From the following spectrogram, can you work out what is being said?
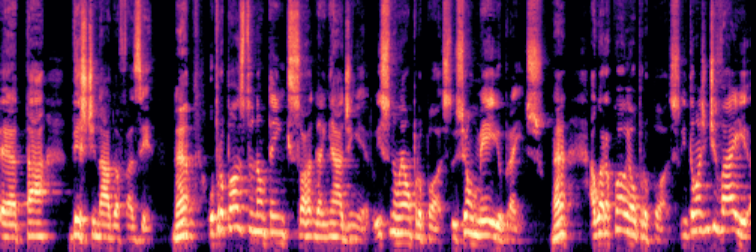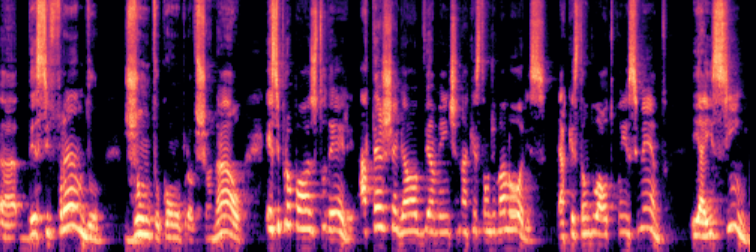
está é, destinado a fazer? Né? O propósito não tem que só ganhar dinheiro. Isso não é um propósito, isso é um meio para isso. Né? Agora, qual é o propósito? Então a gente vai uh, decifrando junto com o profissional esse propósito dele, até chegar, obviamente, na questão de valores, a questão do autoconhecimento. E aí sim,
